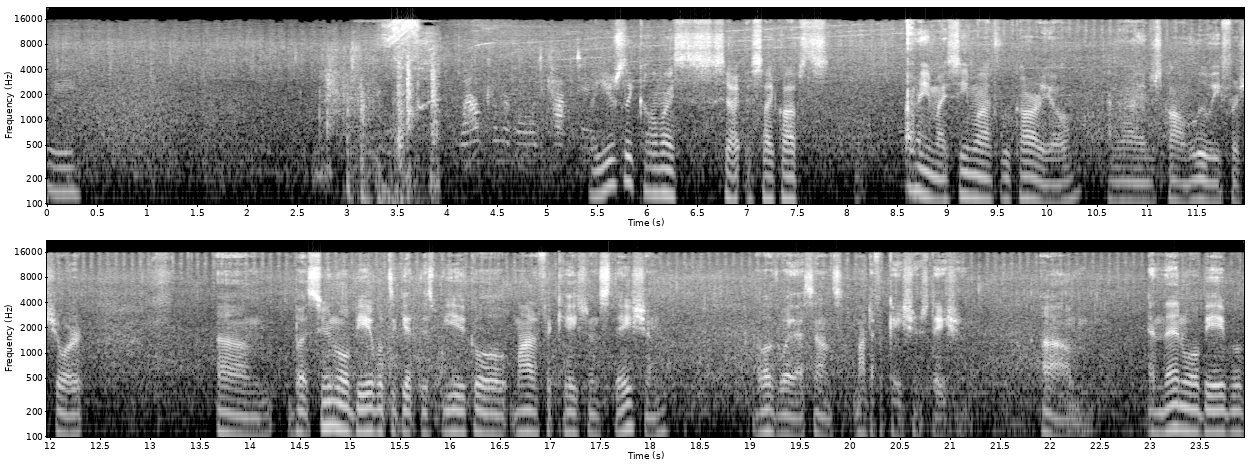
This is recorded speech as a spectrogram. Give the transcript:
Louie. I usually call my cy Cyclops, I mean my Seamoth Lucario, and then I just call him Louie for short. Um, but soon we'll be able to get this vehicle modification station. I love the way that sounds, modification station. Um, and then we'll be able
